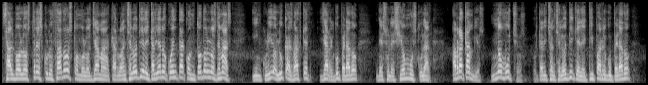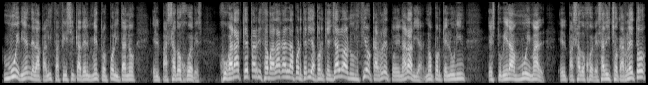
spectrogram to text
Salvo los tres cruzados, como los llama Carlo Ancelotti, el italiano cuenta con todos los demás, incluido Lucas Vázquez, ya recuperado de su lesión muscular. Habrá cambios, no muchos, porque ha dicho Ancelotti que el equipo ha recuperado muy bien de la paliza física del Metropolitano el pasado jueves. Jugará Kepa Rizabalaga en la portería, porque ya lo anunció Carleto en Arabia, no porque Lunin estuviera muy mal el pasado jueves. Ha dicho Carleto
